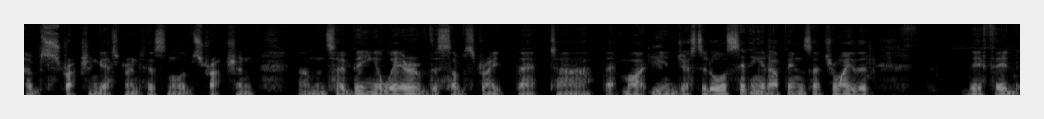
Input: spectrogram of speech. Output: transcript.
obstruction, gastrointestinal obstruction. Um, and so being aware of the substrate that, uh, that might be ingested or setting it up in such a way that they're fed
